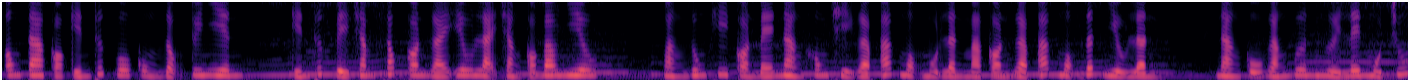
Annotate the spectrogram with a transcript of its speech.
ông ta có kiến thức vô cùng rộng tuy nhiên, kiến thức về chăm sóc con gái yêu lại chẳng có bao nhiêu. Hoàng Dung khi còn bé nàng không chỉ gặp ác mộng một lần mà còn gặp ác mộng rất nhiều lần. Nàng cố gắng vươn người lên một chút,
